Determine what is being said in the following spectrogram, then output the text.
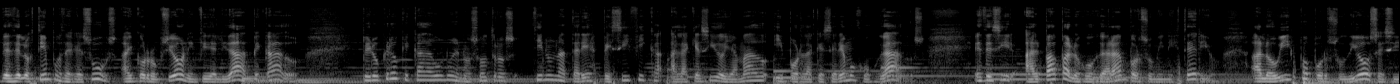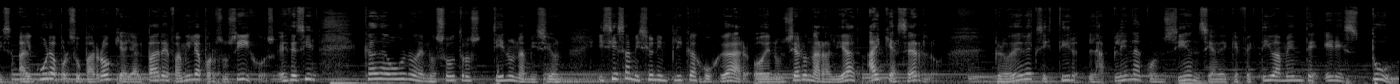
Desde los tiempos de Jesús hay corrupción, infidelidad, pecado pero creo que cada uno de nosotros tiene una tarea específica a la que ha sido llamado y por la que seremos juzgados. Es decir, al Papa lo juzgarán por su ministerio, al obispo por su diócesis, al cura por su parroquia y al padre de familia por sus hijos. Es decir, cada uno de nosotros tiene una misión y si esa misión implica juzgar o denunciar una realidad, hay que hacerlo. Pero debe existir la plena conciencia de que efectivamente eres tú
